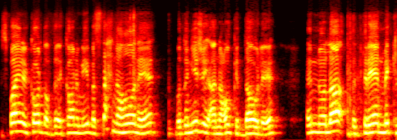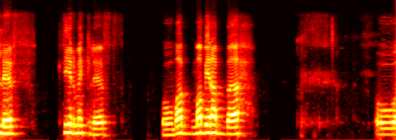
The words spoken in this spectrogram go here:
spinal cord of the economy بس نحن هون بدهم يجي يقنعوك الدولة إنه لا ال train مكلف. كثير مكلف وما ما بيربح. و...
